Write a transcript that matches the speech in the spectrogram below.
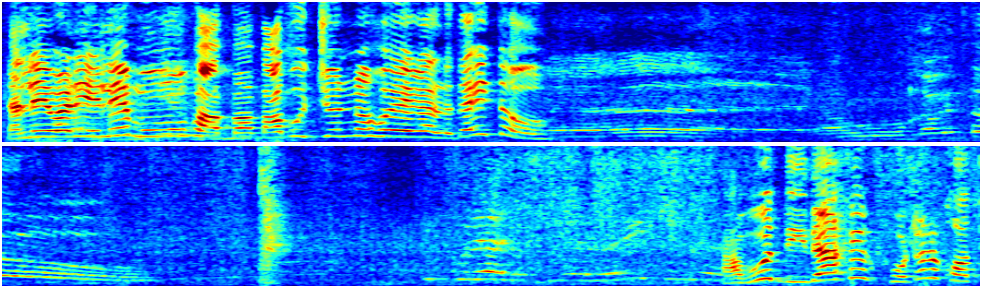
তাহলে এবার এলে মোমো বাবা বাবুর জন্য হয়ে গেল তাই তো? হ্যাঁ, বাবু দিদাকে ফোটার কত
